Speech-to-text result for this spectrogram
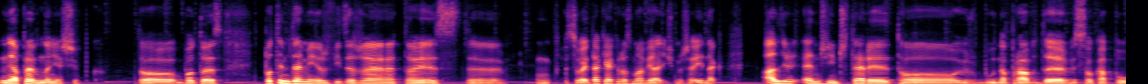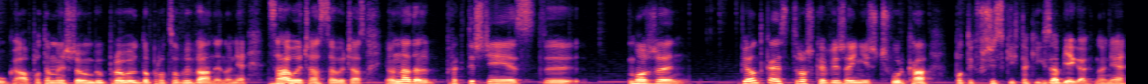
y, na pewno nie szybko. To, bo to jest. Po tym demie już widzę, że to jest. y, Słuchaj, tak jak rozmawialiśmy, że jednak Unreal Engine 4 to już był naprawdę wysoka półka, a potem jeszcze on był dopracowywany, no nie? Cały czas, cały czas. I on nadal praktycznie jest. y, Może piątka jest troszkę wyżej niż czwórka po tych wszystkich takich zabiegach, no nie?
